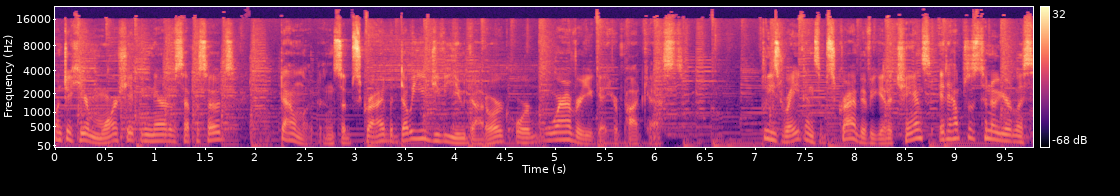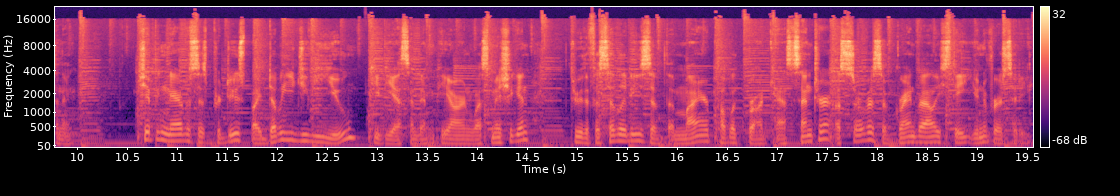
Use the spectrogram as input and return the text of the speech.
Want to hear more Shaping Narratives episodes? Download and subscribe at WGVU.org or wherever you get your podcasts. Please rate and subscribe if you get a chance, it helps us to know you're listening. Shaping Narratives is produced by WGVU, PBS, and NPR in West Michigan through the facilities of the Meijer Public Broadcast Center, a service of Grand Valley State University.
